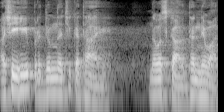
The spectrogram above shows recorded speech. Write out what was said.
अशी ही प्रद्युम्नाची कथा आहे. नमस्कार धन्यवाद.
